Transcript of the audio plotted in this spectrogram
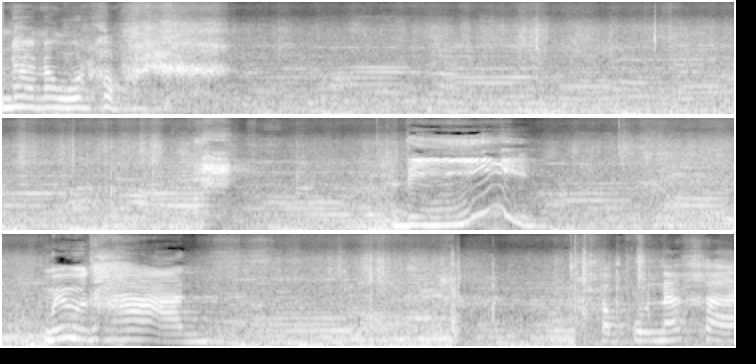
คุณธนวุฒิขอบคุณดี ไม่อุทาน ขอบคุณนะคะ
